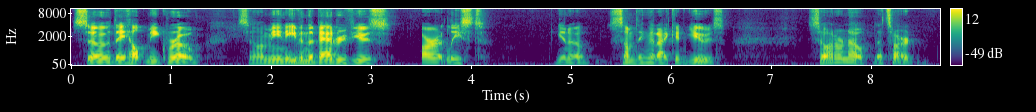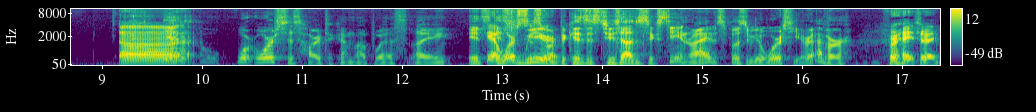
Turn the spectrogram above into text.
So they help me grow. So I mean, even the bad reviews are at least you know something that I can use. So I don't know. That's hard. Uh, yeah, worst is hard to come up with. Like it's, yeah, it's weird because it's 2016, right? It's supposed to be the worst year ever. Right, right.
